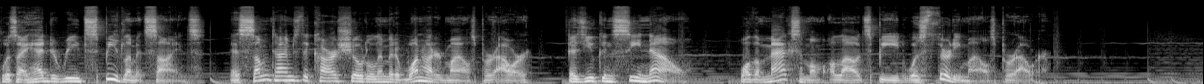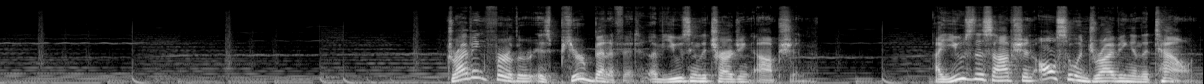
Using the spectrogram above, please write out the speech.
was I had to read speed limit signs, as sometimes the car showed a limit of 100 miles per hour, as you can see now, while the maximum allowed speed was 30 miles per hour. Driving further is pure benefit of using the charging option. I use this option also in driving in the town.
